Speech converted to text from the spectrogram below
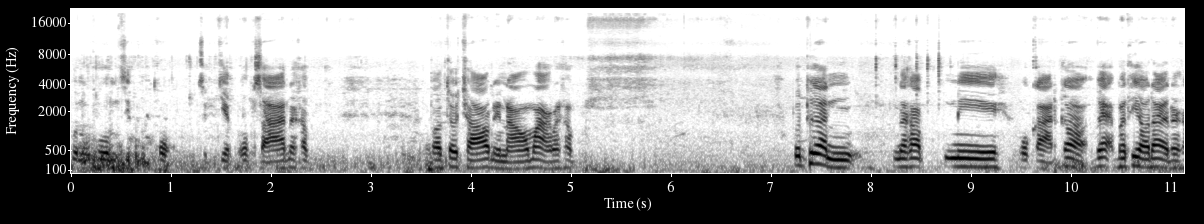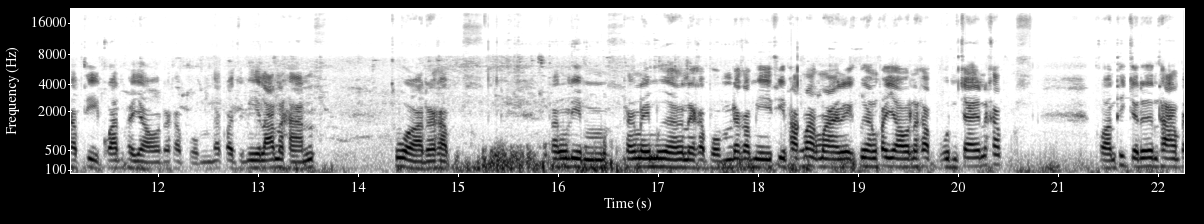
อุณหภูมิ 16 17 องศานะครับ ตอนเช้าๆเนี่ยหนาวมากนะครับ เพื่อนๆ นะครับ มีโอกาสก็แวะมาเที่ยวได้นะครับ ที่กวานพะเยานะครับ ผมแล้วก็จะมีร้านอาหารทั่วนะครับ ทั้งริมทั้งในเมืองนะครับ ผมแล้วก็มีที่พักมากมายในเมืองพะเยานะครับ อุ่นใจนะครับ ก่อนที่จะเดินทางไป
